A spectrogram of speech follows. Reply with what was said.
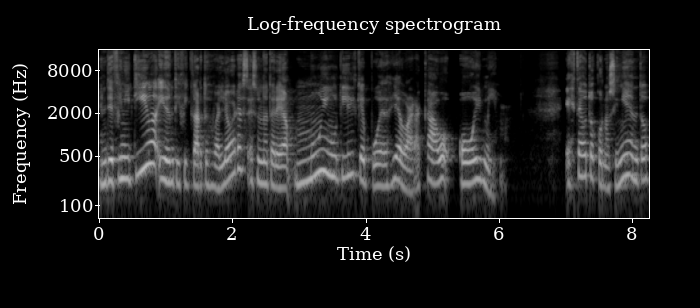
En definitiva, identificar tus valores es una tarea muy útil que puedes llevar a cabo hoy mismo. Este autoconocimiento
